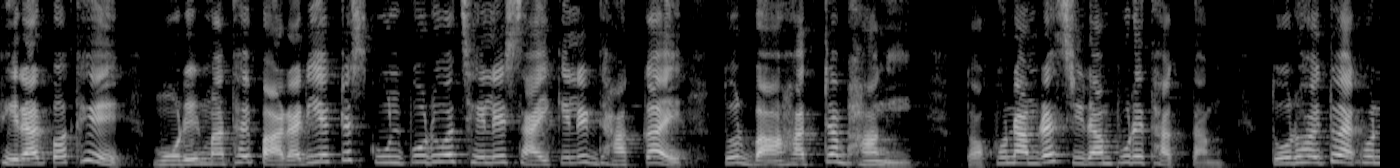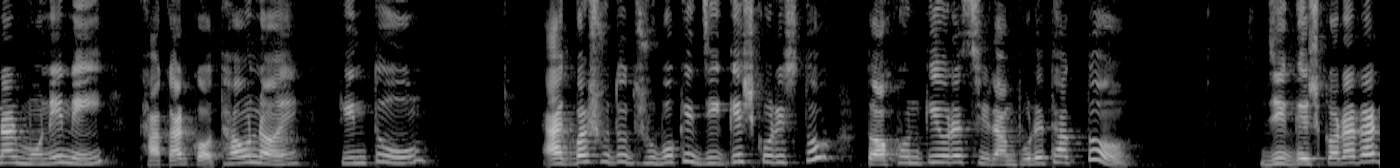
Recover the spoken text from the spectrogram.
ফেরার পথে মোড়ের মাথায় পাড়ারই একটা স্কুল পড়ুয়া ছেলের সাইকেলের ধাক্কায় তোর বাঁ হাতটা ভাঙে। তখন আমরা শ্রীরামপুরে থাকতাম। তোর হয়তো এখন আর মনে নেই, থাকার কথাও নয়, কিন্তু একবার শুধু ধ্রুবকে জিজ্ঞেস করিস তো, তখন কি ওরা শ্রীরামপুরে থাকতো? জিজ্ঞেস করার আর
